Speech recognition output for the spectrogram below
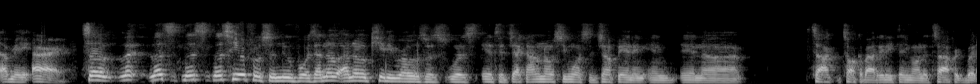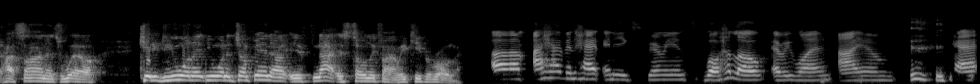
I mean, all right. So let, let's let's let's hear from some new voice. I know I know Kitty Rose was was interjecting. I don't know if she wants to jump in and and, and uh, talk talk about anything on the topic, but Hassan as well. Kitty, do you want to you want to jump in? Uh, if not, it's totally fine. We keep it rolling. Um, I haven't had any experience. Well, hello everyone. I am Kat,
